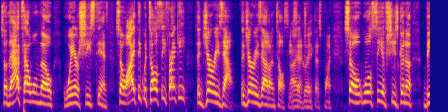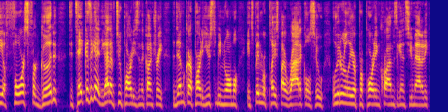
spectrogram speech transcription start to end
So that's how we'll know where she stands. So I think with Tulsi, Frankie, the jury's out. The jury's out on Tulsi essentially agree. at this point. So we'll see if she's going to be a force for good to take. Because again, you got to have two parties in the country. The Democrat Party used to be normal. It's been replaced by radicals who literally are purporting crimes against humanity.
